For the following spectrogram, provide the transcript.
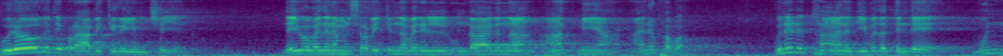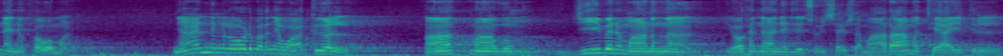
പുരോഗതി പ്രാപിക്കുകയും ചെയ്യുന്നു. ദൈവവചനം ശ്രവിക്കുന്നവരിൽ ഉണ്ടാകുന്ന ആത്മീയ അനുഭവം പുനരുത്ഥാന ജീവിതത്തിന്റെ മുൻ അനുഭവമാണ് ഞാൻ നിങ്ങളോട് പറഞ്ഞ വാക്കുകൾ ആത്മാവും ജീവനുമാണെന്ന് യോഹന്നാൻ എഴുതിയ സുവിശേഷം ആറാം അധ്യായത്തിൽ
